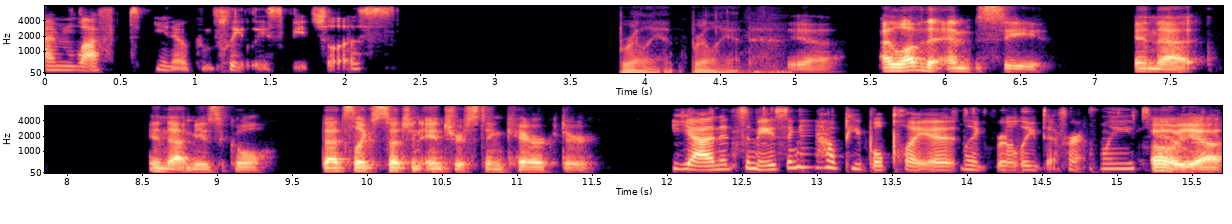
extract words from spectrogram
I'm left, you know, completely speechless. Brilliant, brilliant. Yeah. I love the MC in that in that musical. That's like such an interesting character. Yeah, and it's amazing how people play it like really differently oh, too. Oh yeah.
